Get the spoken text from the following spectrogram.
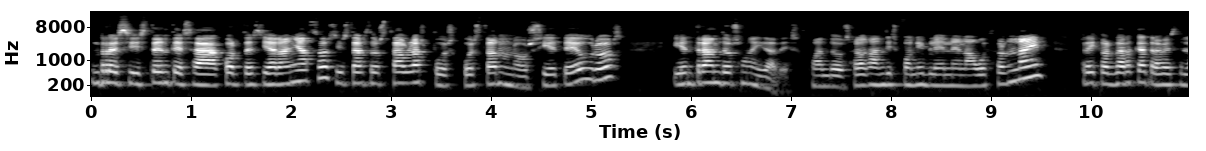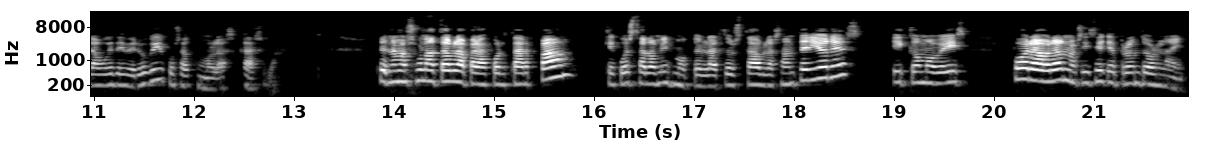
resistentes a cortes y arañazos y estas dos tablas pues cuestan unos 7 euros y entran dos unidades. Cuando salgan disponibles en la web online, recordar que a través de la web de Berubi pues acumulas casla. Tenemos una tabla para cortar pan que cuesta lo mismo que las dos tablas anteriores y como veis por ahora nos dice que pronto online.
